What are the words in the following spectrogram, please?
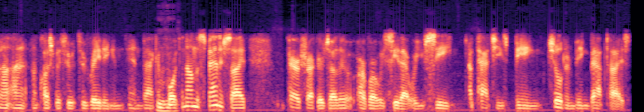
uh, unquestionably through through raiding and, and back and mm-hmm. forth. And on the Spanish side, parish records are, the, are where we see that, where you see Apaches being children being baptized,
